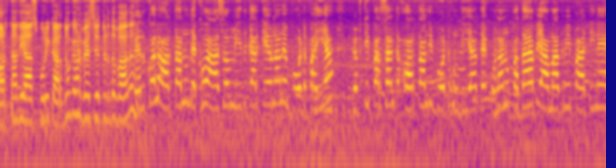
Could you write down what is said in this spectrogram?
ਔਰਤਾਂ ਦੀ ਆਸ ਪੂਰੀ ਕਰ ਦੋਗੇ ਹੁਣ ਵੈਸਟ ਜਿੱਤਣ ਤੋਂ ਬਾਅਦ? ਬਿਲਕੁਲ ਔਰਤਾਂ ਨੂੰ ਦੇਖੋ ਆਸ ਉਮੀਦ ਕਰਕੇ ਉਹਨਾਂ ਨੇ ਵੋਟ ਪਾਈ ਆ। 50% ਔਰਤਾਂ ਦੀ ਵੋਟ ਹੁੰਦੀ ਆ ਤੇ ਉਹਨਾਂ ਨੂੰ ਪਤਾ ਹੈ ਵੀ ਆਮ ਆਦਮੀ ਪਾਰਟੀ ਨੇ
